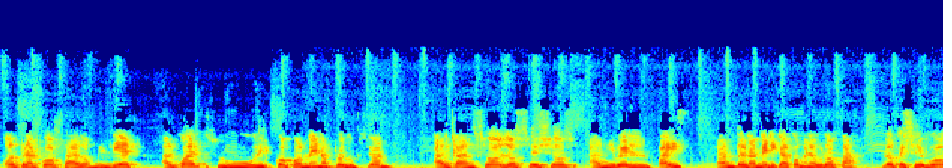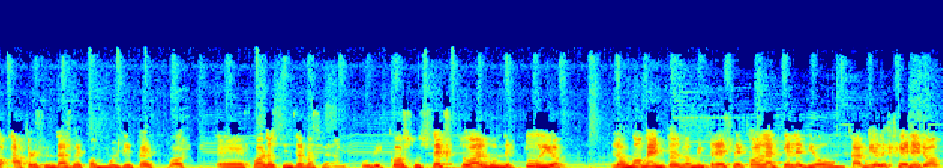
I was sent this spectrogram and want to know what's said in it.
Otra Cosa 2010, al cual su disco con menos producción alcanzó los sellos a nivel país, tanto en América como en Europa, lo que llevó a presentarse con múltiples eh, foros internacionales. Publicó su sexto álbum de estudio, Los Momentos, en 2013, con la que le dio un cambio de género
